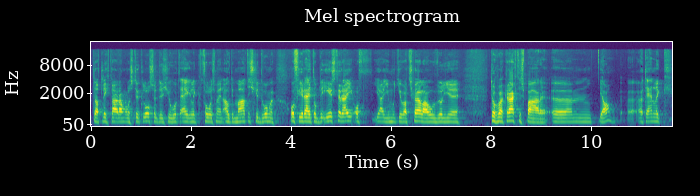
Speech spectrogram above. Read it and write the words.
dat ligt daar allemaal een stuk losser. Dus je wordt eigenlijk volgens mij automatisch gedwongen. Of je rijdt op de eerste rij, of ja, je moet je wat schuil houden, wil je toch wat krachten sparen. Ehm, ja, eh, uiteindelijk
